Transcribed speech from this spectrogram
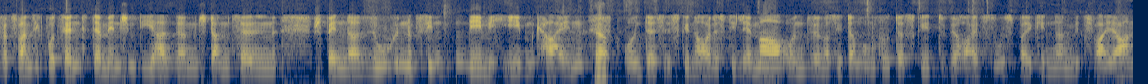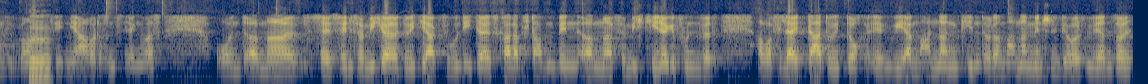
für 20 Prozent der Menschen, die halt einen Stammzellenspender suchen, finden nämlich eben keinen. Ja. Und das ist genau das Dilemma. Und wenn man sich dann umguckt, das geht bereits los bei Kindern mit zwei Jahren, über hm. zehn Jahre oder sonst irgendwas. Und ähm, äh, selbst wenn für mich ja durch die Aktion, die ich da jetzt gerade am Starten bin, ähm, für mich keiner gefunden wird, aber vielleicht dadurch doch irgendwie einem anderen Kind oder einem anderen Menschen geholfen werden soll,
